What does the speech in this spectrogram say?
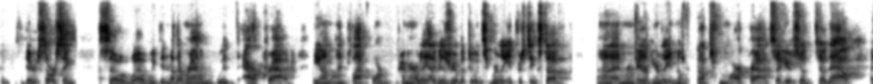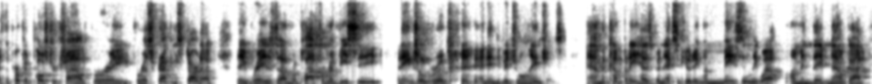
their sourcing. So uh, we did another round with OurCrowd, the online platform, primarily out of Israel, but doing some really interesting stuff. Uh, and we're sure. nearly a million bucks from OurCrowd. So here, so so now, as the perfect poster child for a for a scrappy startup, they've raised on a platform, a VC, an angel group, and individual angels. And the company has been executing amazingly well. I mean, they've now got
